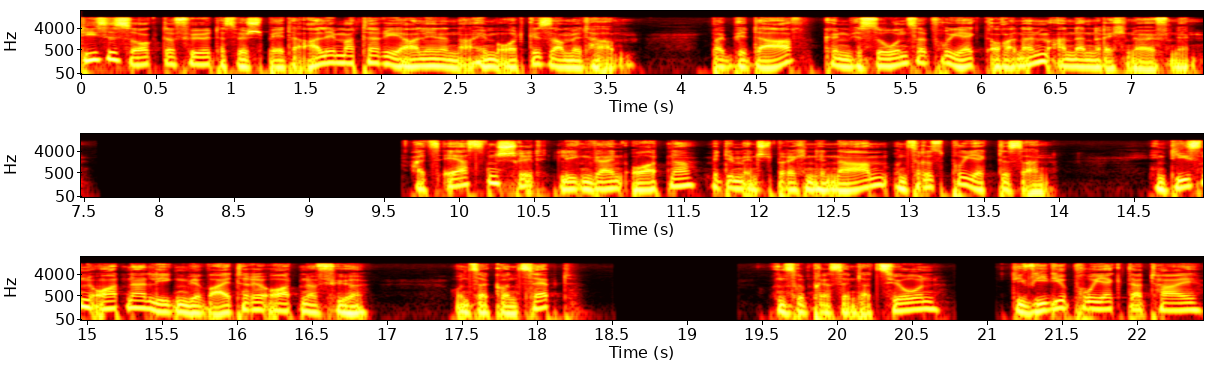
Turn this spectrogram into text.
Diese sorgt dafür, dass wir später alle Materialien an einem Ort gesammelt haben. Bei Bedarf können wir so unser Projekt auch an einem anderen Rechner öffnen. Als ersten Schritt legen wir einen Ordner mit dem entsprechenden Namen unseres Projektes an. In diesen Ordner legen wir weitere Ordner für unser Konzept, unsere Präsentation, die Videoprojektdatei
